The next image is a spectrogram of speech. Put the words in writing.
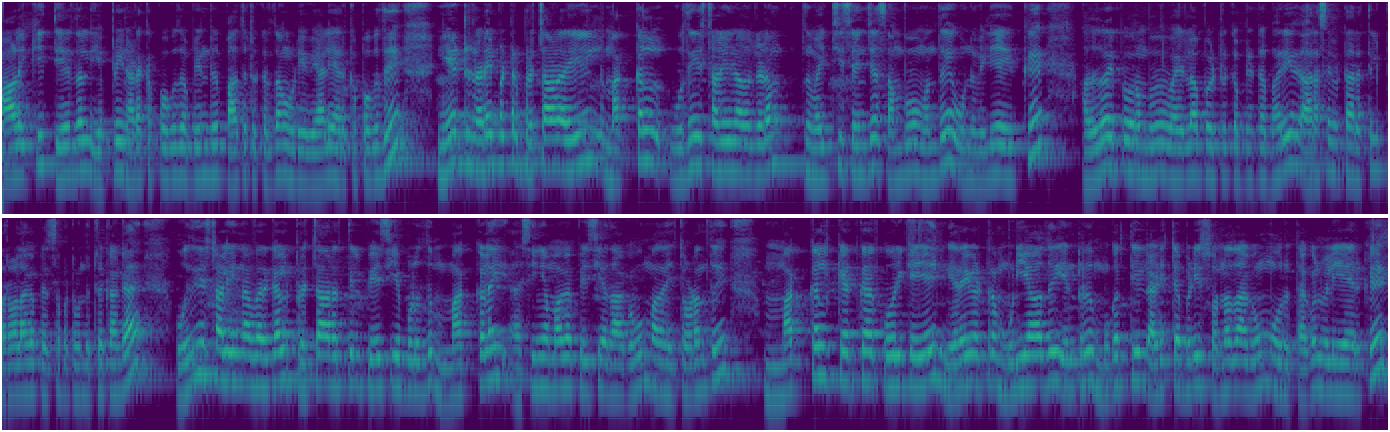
நாளைக்கு தேர்தல் எப்படி நடக்கப் போகுது அப்படின்றது பார்த்துட்டு இருக்கிறது தான் உங்களுடைய வேலையாக இருக்க போகுது. நேற்று நடைபெற்ற பிரச்சாரத்தில் மக்கள் உதய ஸ்டாலின் அவர்களிடம் வச்சு செஞ்ச சம்பவம் வந்து ஒன்று வெளியே இருக்குது அதுதான் இப்போ ரொம்பவே வைரலாக போயிட்டுருக்கு அப்படின்ற மாதிரி அரசியல் வட்டாரத்தில் பரவலாக பேசப்பட்டு வந்துட்டுருக்காங்க. உதய ஸ்டாலின் அவர்கள் பிரச்சாரத்தில் பேசிய பொழுது மக்களை அசிங்கமாக பேசியதாகவும் அதை தொடர்ந்து மக்கள் கேட்க கோரிக்கையை நிறைவேற்ற முடியாது என்று முகத்தில் அடித்தபடி சொன்னதாகவும் ஒரு தகவல் வெளியே இருக்குது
